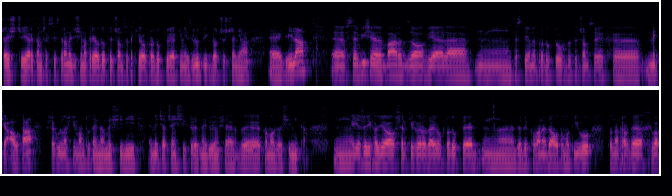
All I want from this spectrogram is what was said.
Cześć, Jarek Tomczak z tej strony. Dzisiaj materiał dotyczący takiego produktu, jakim jest Ludwik do czyszczenia e, grilla. E, w serwisie bardzo wiele mm, testujemy produktów dotyczących e, mycia auta. W szczególności mam tutaj na myśli mycia części, które znajdują się w komorze silnika. Mm, jeżeli chodzi o wszelkiego rodzaju produkty mm, dedykowane do automotywu, to naprawdę chyba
